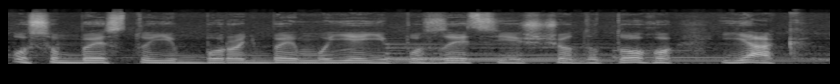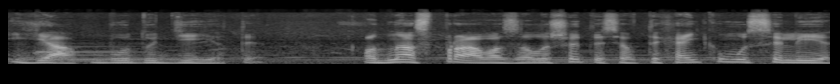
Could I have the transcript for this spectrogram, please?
особистої боротьби, моєї позиції щодо того, як я буду діяти. Одна справа залишитися в тихенькому селі,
